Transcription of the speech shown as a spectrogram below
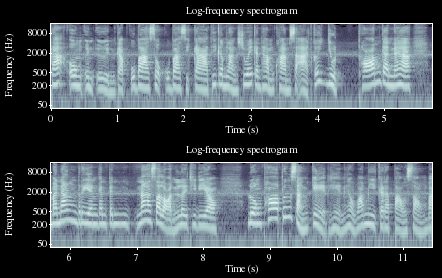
พระองค์อื่นๆ กับอุบาสกอุบาสิกาที่กำลังช่วยกันทำความสะอาดก็หยุดพร้อมกันนะคะมานั่งเรียงกันเป็นหน้าสลอนเลยทีเดียว หลวงพ่อเพิ่งสังเกตเห็นค่ะว่ามีกระเป๋าสองใบ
